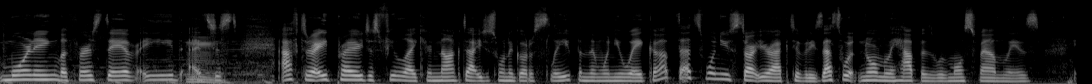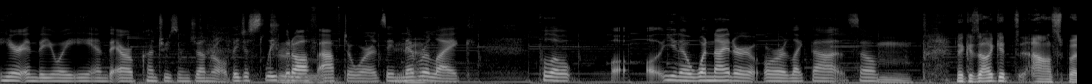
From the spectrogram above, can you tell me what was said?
morning, the first day of Eid. It's Mm. just after Eid prayer, you just feel like you're knocked out. You just want to go to sleep. And then when you wake up, that's when you start your activities. That's what normally happens with most families here in the UAE and the Arab countries in general. They just sleep it off afterwards. They Yeah. never like pull uh, you know, one night or or like that. So Mm. Because I get asked by a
